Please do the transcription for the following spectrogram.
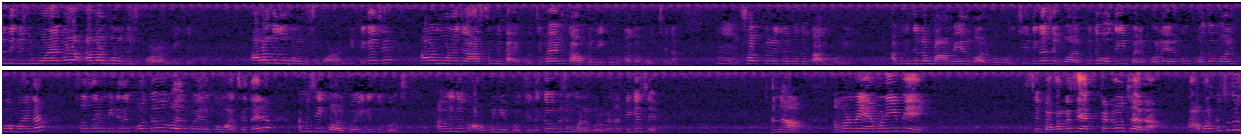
যদি কিছু মনে করো, আমার কোনো কিছু করার নেই কিন্তু। আমার কিন্তু কোনো কিছু করার নেই, ঠিক আছে? আমার মনে যা আসছে আমি তাই বলছি। ভাই, আমি কাউকে নিয়ে কোনো কথা বলছি না। হুম, সব চরিত্র কিন্তু কালমরি আমি কিন্তু একটা মামের গল্প বলছি, ঠিক আছে? গল্প তো হতেই পারে। বলো, এরকম কত গল্প হয় না? সোশ্যাল মিডিয়াতে কত গল্প এরকম আছে, তাই না? আমি সেই গল্পই কিন্তু বলছি। আমি কিন্তু কাউকে নিয়ে বলছি না, কেউ কিছু মনে করবে না, ঠিক আছে? না, আমার মেয়ে এমনই মেয়ে। সে বাবার কাছে এক টাকাও চায় না। আমার কাছে তো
